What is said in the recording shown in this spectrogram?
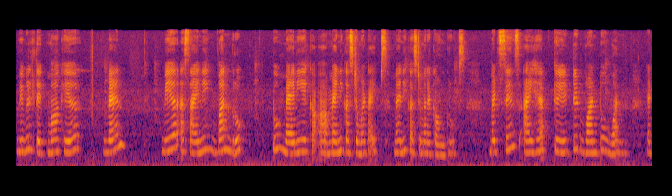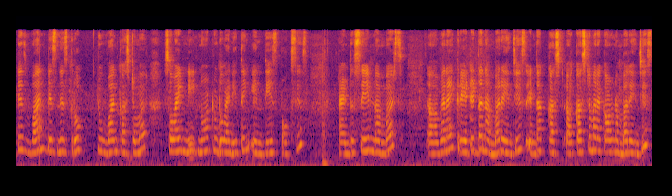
we will take mark here. When we are assigning one group to many uh, many customer types many customer account groups. But since I have created one to one that is one business group to one customer so I need not to do anything in these boxes. And the same numbers uh, when I created the number ranges in the cust uh, customer account number ranges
